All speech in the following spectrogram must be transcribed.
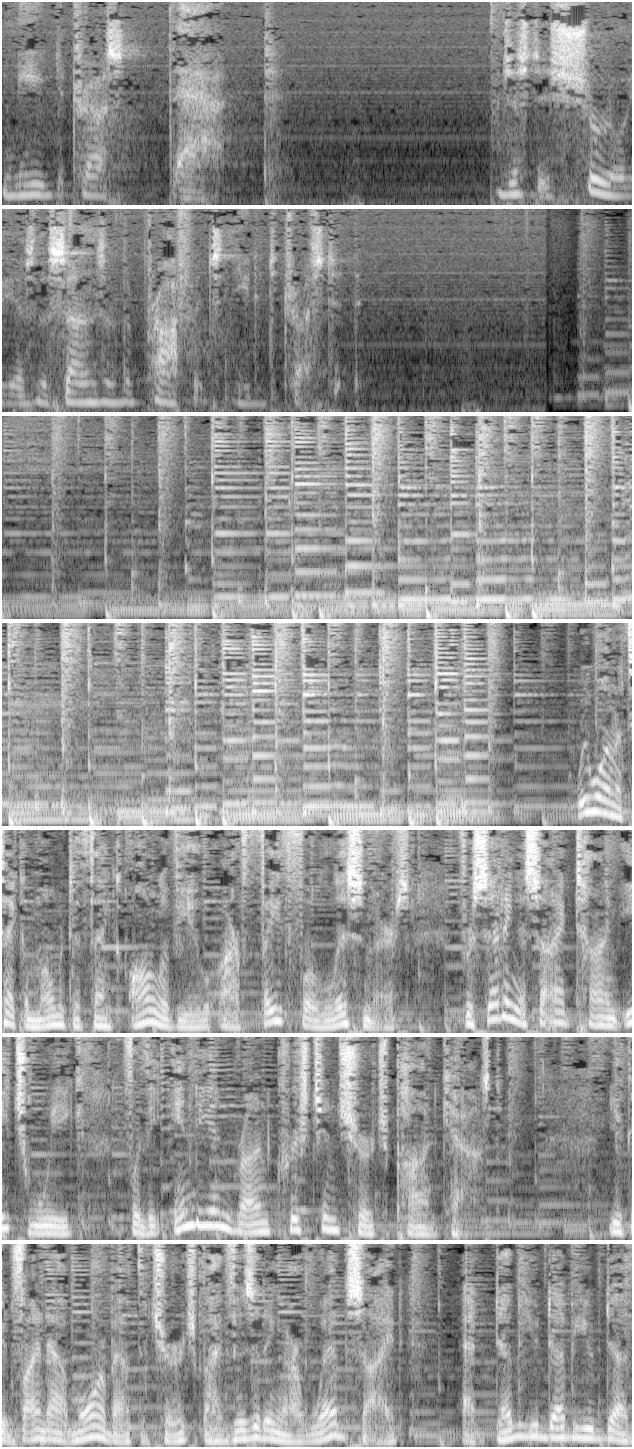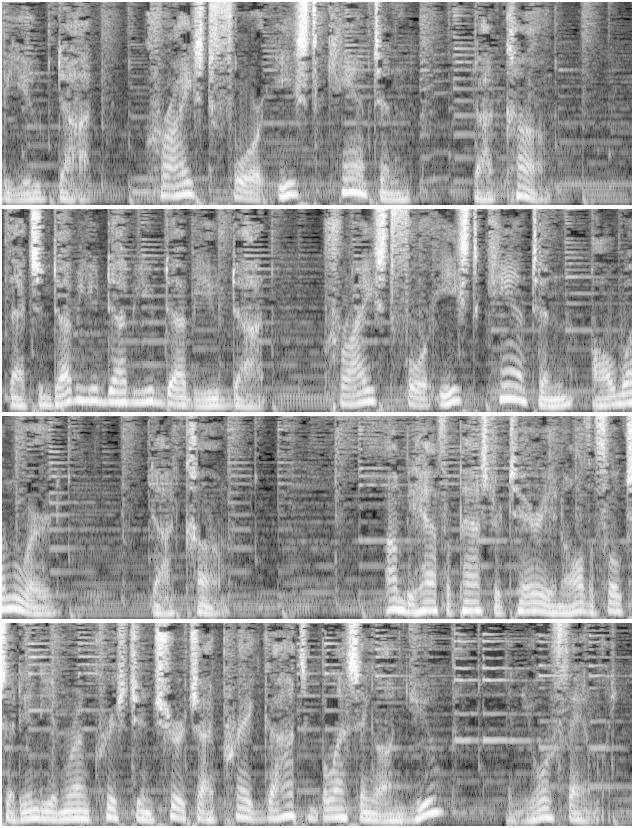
need to trust that just as surely as the sons of the prophets needed to trust it. We want to take a moment to thank all of you, our faithful listeners, for setting aside time each week for the Indian Run Christian Church podcast. You can find out more about the church by visiting our website at www.christforeastcanton.com. That's www.christforeastcanton, all one word, .com. On behalf of Pastor Terry and all the folks at Indian Run Christian Church, I pray God's blessing on you and your family.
